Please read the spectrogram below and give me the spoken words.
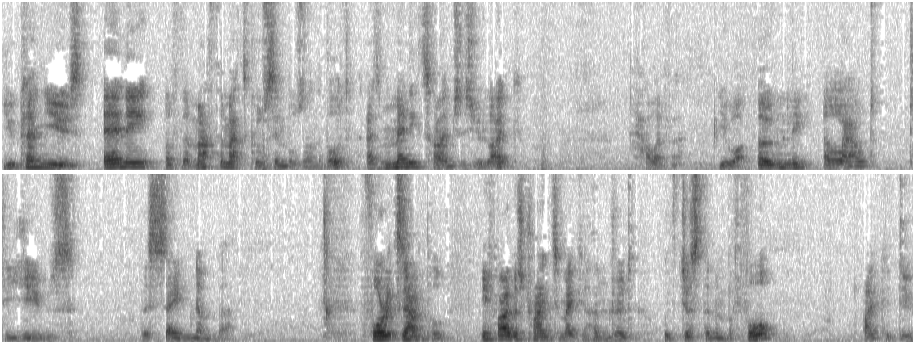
You can use any of the mathematical symbols on the board as many times as you like. However, you are only allowed use the same number. For example, if I was trying to make 100 with just the number 4, I could do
